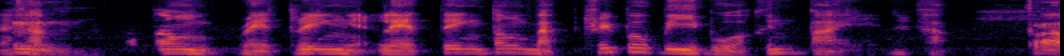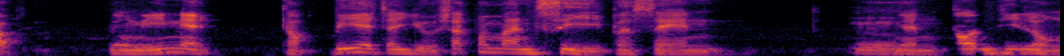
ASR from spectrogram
นะครับอืมก็ต้องเรตติ้งเนี่ยเรตติ้งต้องแบบ triple B บวกขึ้นไปนะครับ ครับตรงนี้เนี่ยดอกเบี้ยจะอยู่สักประมาณ4%เอืมงินต้นที่ลง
